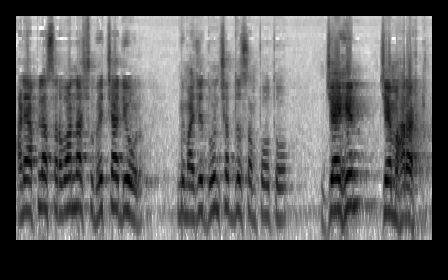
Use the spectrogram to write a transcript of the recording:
आणि आपल्या सर्वांना शुभेच्छा देऊन मी माझे दोन शब्द संपवतो. जय हिंद जय महाराष्ट्र.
